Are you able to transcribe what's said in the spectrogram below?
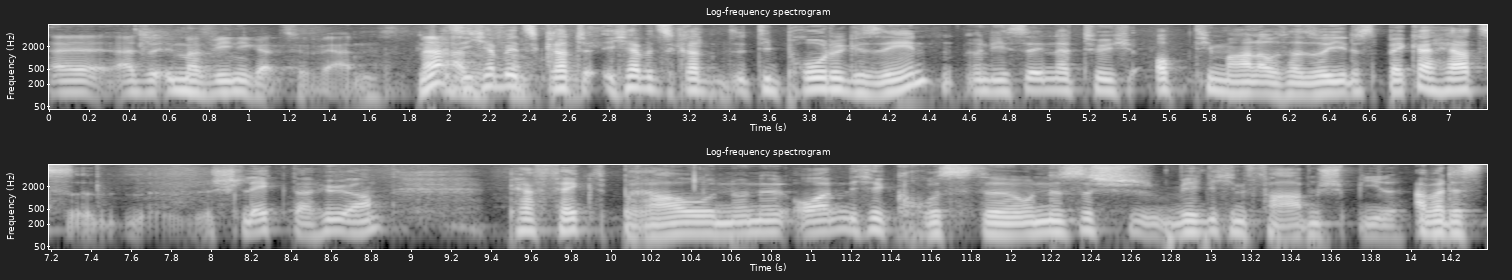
äh, also immer weniger zu werden. Ne? Also ich habe von- jetzt gerade, ich habe jetzt gerade die Brote gesehen und die sehen natürlich optimal aus. Also jedes Bäckerherz schlägt da höher. Perfekt braun und eine ordentliche Kruste und es ist wirklich ein Farbenspiel. Aber das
